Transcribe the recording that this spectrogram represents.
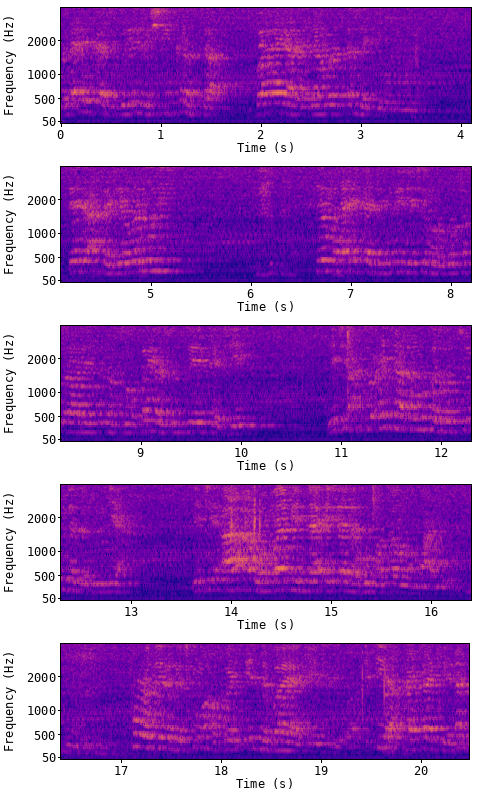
mala'ika jibril shi kansa baya da damar tsallake wani wuri. Sai da aka je wani wuri sai mala'ika jibril ya ce manzo sallallahu alaihi wasallam to fa yanzu sai ka je. Ya ce to ai tare muka zo tun daga duniya. Ya ce a'a wa ma minna illa lahu maqamun ma'lum. Kowanne daga cikin akwai inda baya ketarewa iyaka ta kenan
